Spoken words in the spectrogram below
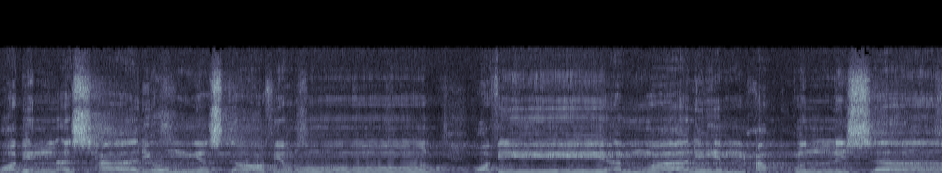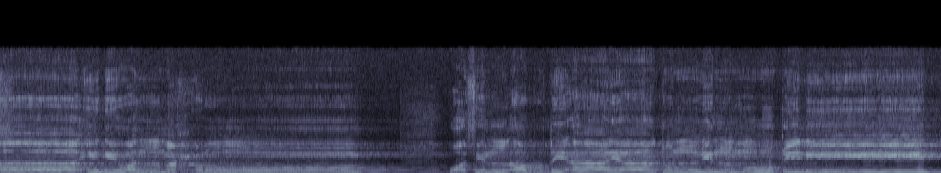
وبالأسحار هم يستغفرون. وفي أموالهم حق للسائل والمحروم. وفي الأرض آيات للموقنين.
